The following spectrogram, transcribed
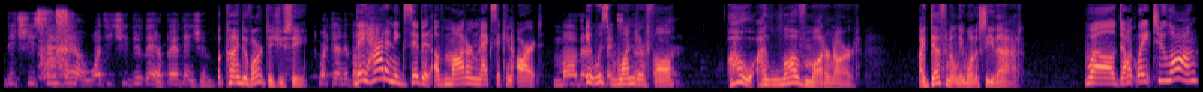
did she see there? What did she do there? Pay attention. What kind of art did you see? What kind of They had an exhibit of modern Mexican art. Modern it was Mexican wonderful. art. Oh, I love modern art. I definitely want to see that. Well, don't wait too long.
